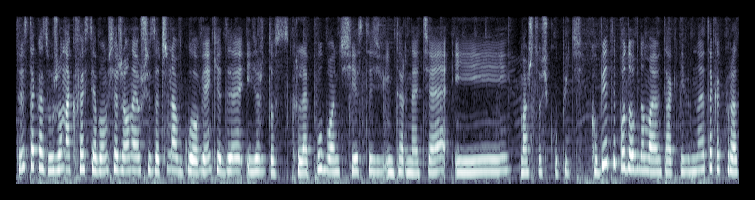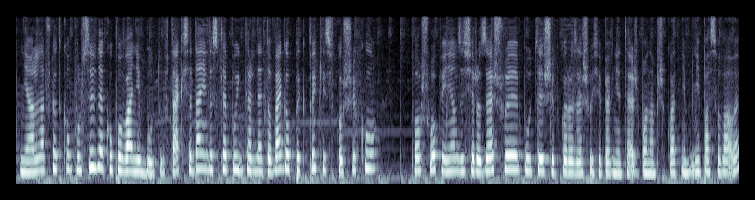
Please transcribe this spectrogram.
To jest taka złożona kwestia, bo myślę, że ona już się zaczyna w głowie, kiedy idziesz do sklepu bądź jesteś w internecie i masz coś kupić. Kobiety podobno mają tak, nie wiem, no ja tak akurat nie, ale na przykład kompulsywne kupowanie butów, tak? Siadanie do sklepu internetowego, pyk pyk jest w koszyku, poszło, pieniądze się rozeszły, buty szybko rozeszły się pewnie też, bo na przykład nie, nie pasowały.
